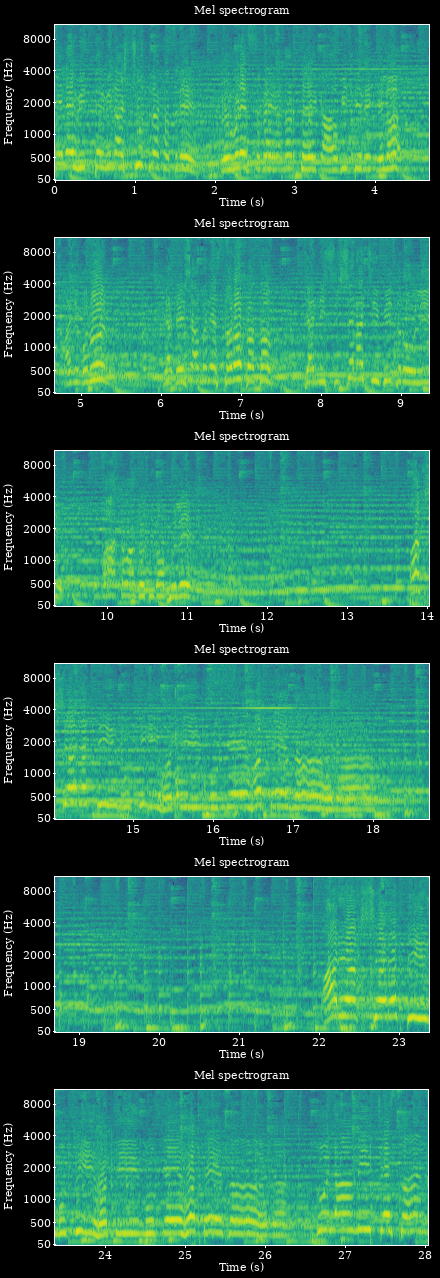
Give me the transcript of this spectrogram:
गेले वित्त विना शूद्र खचले. एवढे सगळे अनर्थ एका अविद्येने केलं. आणि म्हणून या देशामध्ये सर्वप्रथम ज्यांनी शिक्षणाची भीत रोवली ते महात्मा ज्योतिबा फुले अक्षर ती मुखी होती मुखे होते जण. अरे अक्षर ती मुखी होती मुके होते जण. गुलामीचे सण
